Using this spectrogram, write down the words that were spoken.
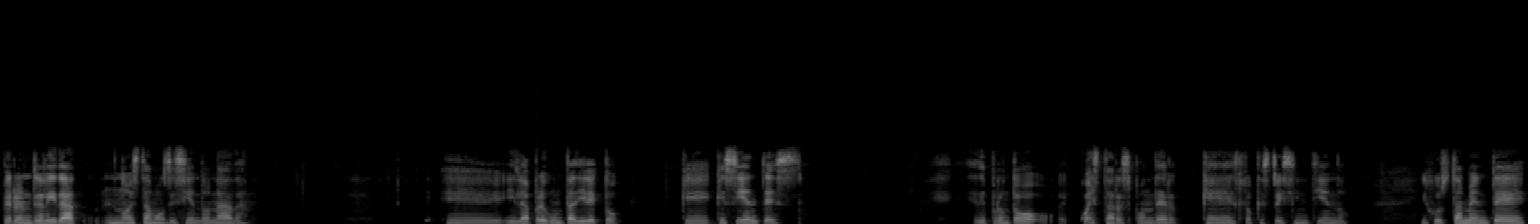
pero en realidad no estamos diciendo nada. Eh, y la pregunta directo, ¿qué, ¿qué sientes? De pronto cuesta responder qué es lo que estoy sintiendo. Y justamente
